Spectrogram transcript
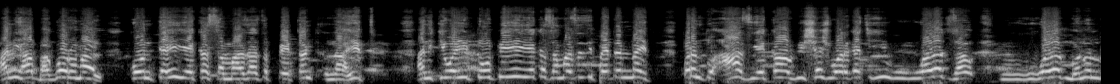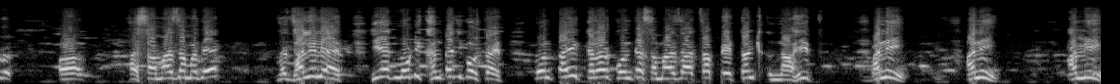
आणि हा भगवा रुमाल कोणत्याही एका समाजाचं पेटंट नाहीत. आणि किंवा ही टोपी ही एका समाजाची पॅटर्न नाहीत. परंतु आज एका विशेष वर्गाची ही ओळख झा- ओळख म्हणून समाजामध्ये झालेली आहेत ही एक मोठी खंताची गोष्ट आहे. कोणताही कलर कोणत्या समाजाचा पेटंट नाहीत. आणि आणि आम्ही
